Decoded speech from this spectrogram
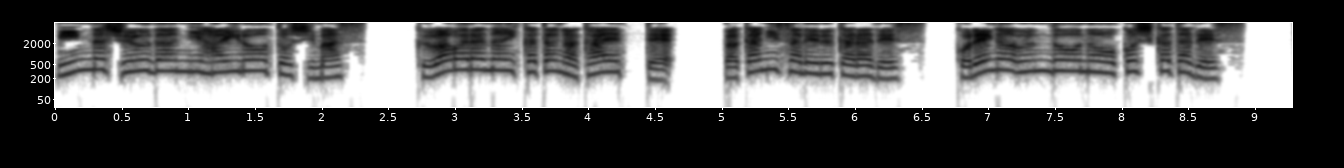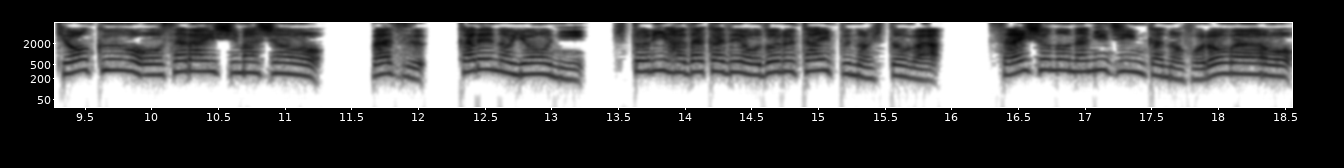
みんな集団に入ろうとします。加わらない方がかえって、馬鹿にされるからです。これが運動の起こし方です。教訓をおさらいしましょう。まず、彼のように、一人裸で踊るタイプの人は、最初の何人かのフォロワーを、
